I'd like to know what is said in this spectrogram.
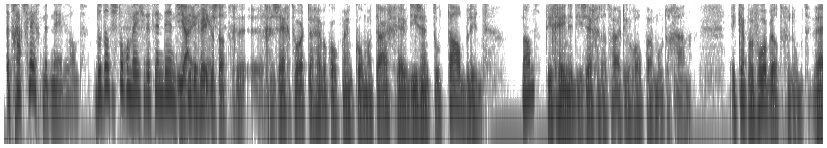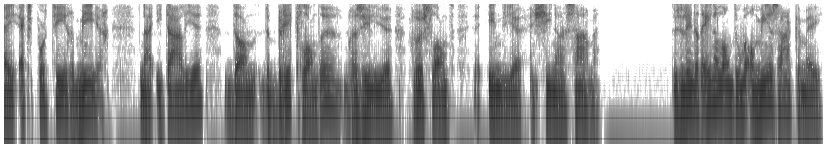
het gaat slecht met Nederland. Dat is toch een beetje de tendens ja, die er ik weet dat dat ge gezegd wordt. Daar heb ik ook mijn commentaar gegeven. Die zijn totaal blind. Want? Diegenen die zeggen dat we uit Europa moeten gaan. Ik heb een voorbeeld genoemd. Wij exporteren meer naar Italië dan de BRIC-landen... Brazilië, Rusland, Indië en China samen. Dus alleen dat ene land doen we al meer zaken mee...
